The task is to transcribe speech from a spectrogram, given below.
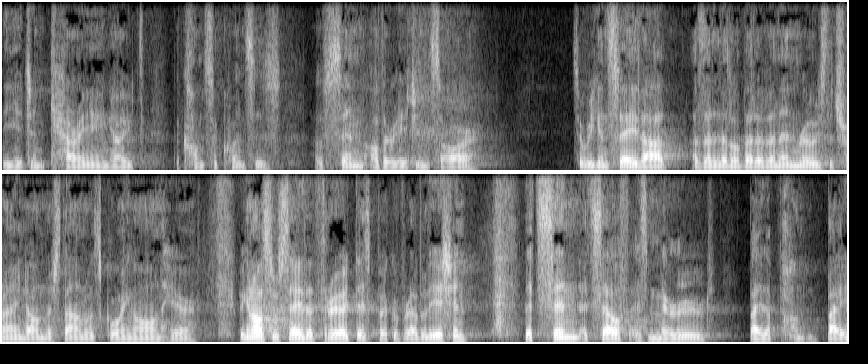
the agent carrying out the consequences of sin, other agents are. So we can say that as a little bit of an inroads to trying to understand what's going on here. We can also say that throughout this book of Revelation, that sin itself is mirrored by the, pun- by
